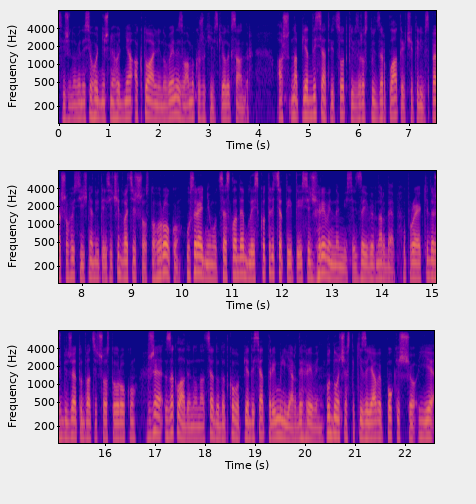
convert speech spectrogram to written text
Свіжі новини сьогоднішнього дня. Актуальні новини. З вами Кожухівський Олександр. Аж на 50% зростуть зарплати вчителів з 1 січня 2026 року. У середньому це складе близько 30 тисяч гривень на місяць, заявив нардеп. У проєкті держбюджету 2026 року вже закладено на це додатково 53 мільярди гривень. Водночас такі заяви поки що є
